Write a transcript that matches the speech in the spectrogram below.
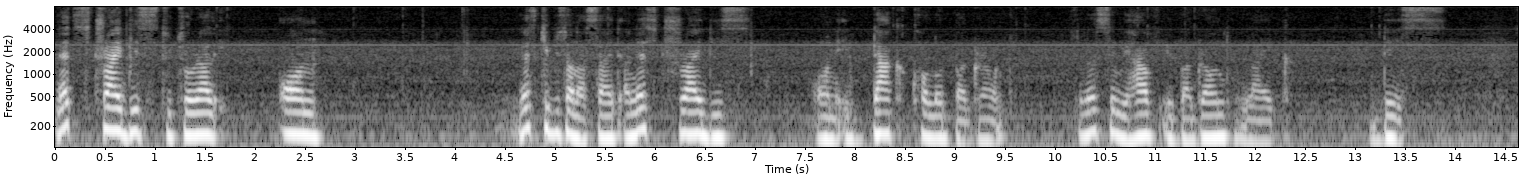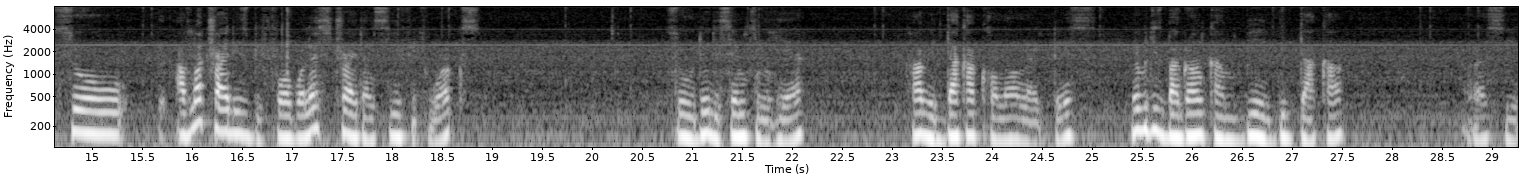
let's try this tutorial on let's keep this on aside and let's try this on a dark colored background so let's say we have a background like this. So I've not tried this before but let's try it and see if it works. So we'll do the same thing here. Have a darker color like this. Maybe this background can be a bit darker. Let's see.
